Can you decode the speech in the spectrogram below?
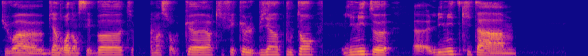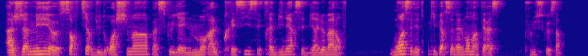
tu vois, euh, bien droit dans ses bottes, la main sur le cœur, qui fait que le bien tout le temps, limite, euh, euh, limite quitte à, à jamais euh, sortir du droit chemin parce qu'il y a une morale précise, c'est très binaire, c'est le bien et le mal en fait. Moi, c'est des trucs qui personnellement m'intéressent plus que ça.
